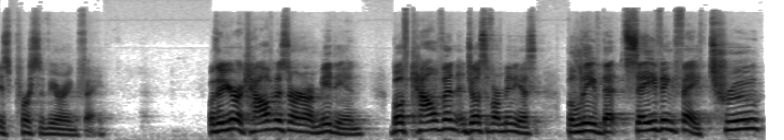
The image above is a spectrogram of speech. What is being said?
is persevering faith. Whether you're a Calvinist or an Arminian, both Calvin and Joseph Arminius believe that saving faith, true,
